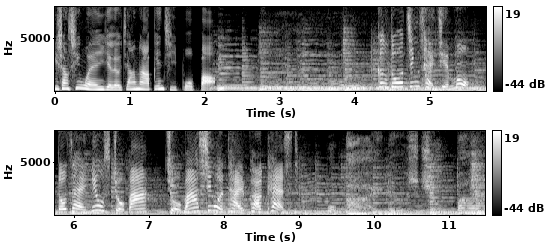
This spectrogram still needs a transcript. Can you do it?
以上新闻由刘嘉娜编辑播报。更多精彩节目都在 News 九八九八新闻台 Podcast。我爱 News 九八。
